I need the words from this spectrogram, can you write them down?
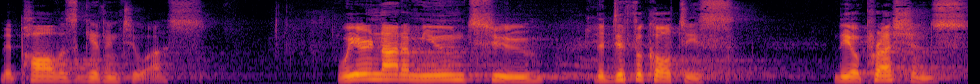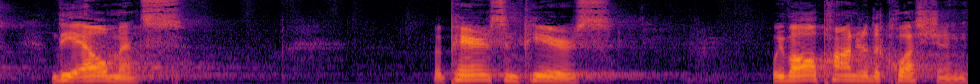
that Paul is giving to us. We are not immune to the difficulties, the oppressions, the ailments, but parents and peers, we've all pondered the question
